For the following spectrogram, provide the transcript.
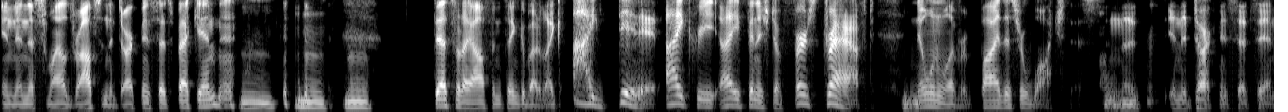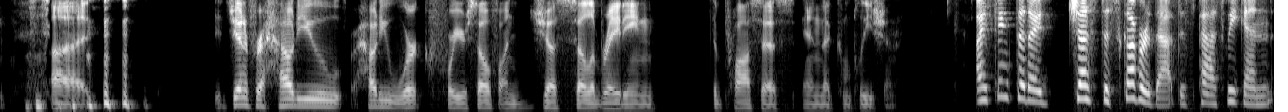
and then the smile drops, and the darkness sets back in. Mm-hmm. That's what I often think about. It like I did it. I create. I finished a first draft. No one will ever buy this or watch this, and the and the darkness sets in. Uh, Jennifer, how do you how do you work for yourself on just celebrating the process and the completion? I think that I just discovered that this past weekend.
